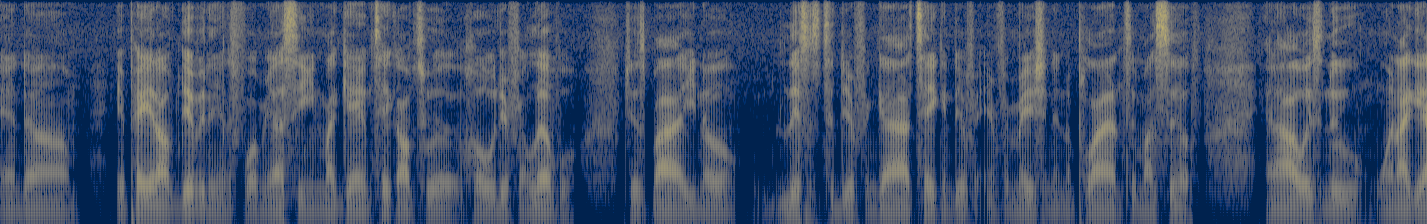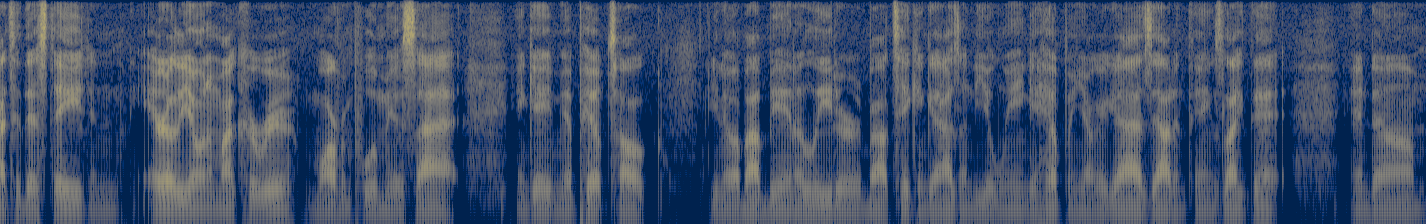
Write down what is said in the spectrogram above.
And um, it paid off dividends for me. I seen my game take off to a whole different level just by you know listening to different guys, taking different information and applying to myself. And I always knew when I got to that stage and early on in my career, Marvin pulled me aside and gave me a pep talk, you know, about being a leader, about taking guys under your wing and helping younger guys out and things like that. And um,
